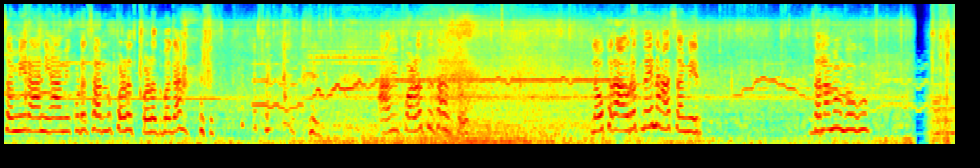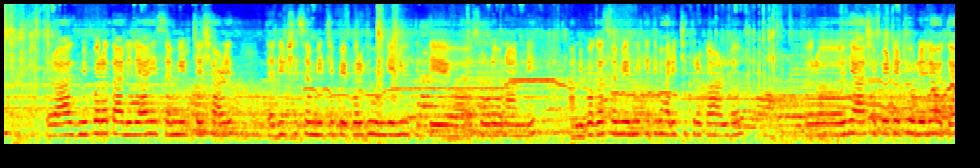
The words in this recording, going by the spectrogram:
समीर आणि आम्ही कुठं चाललो? पळत पळत बघा. आम्ही पळतच असतो लवकर आवरत नाही ना हा समीर? चला मग बघू. तर आज मी परत आलेली आहे समीरच्या शाळेत. त्या दिवशी समीरचे पेपर घेऊन गेली होती ते सोडवून आणले. आणि बघा समीरने किती भारी चित्र काढलं. तर ह्या अशा पेट्या ठेवलेल्या होत्या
